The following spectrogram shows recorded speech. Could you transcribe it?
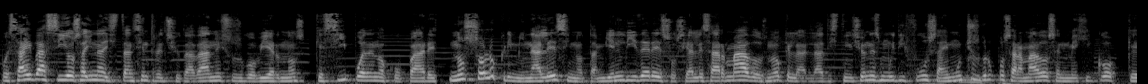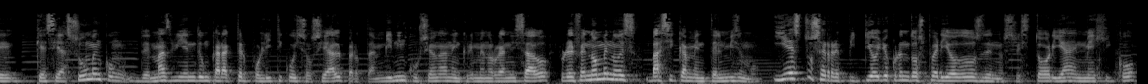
pues hay vacíos, hay una distancia entre el ciudadano y sus gobiernos que sí pueden ocupar eh, no solo criminales, sino también líderes sociales armados, ¿no? Que la, distinción es muy difusa. Hay muchos grupos armados en México que, que se asumen con, de más bien de un carácter político y social, pero también incursionan en crimen organizado. Pero el fenómeno es básicamente el mismo. Y esto se repitió, yo creo, en dos periodos de nuestra historia en México.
